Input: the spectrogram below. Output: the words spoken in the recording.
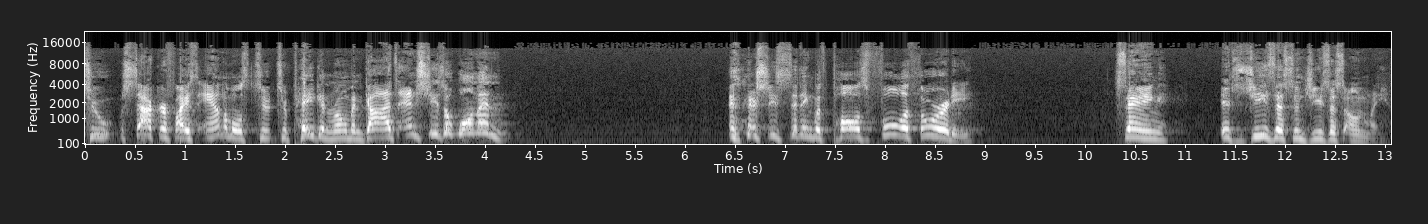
to sacrifice animals to, to pagan Roman gods, and she's a woman. And there she's sitting with Paul's full authority, saying, It's Jesus and Jesus only.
